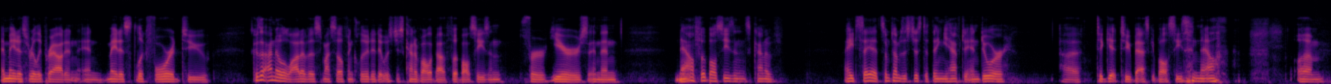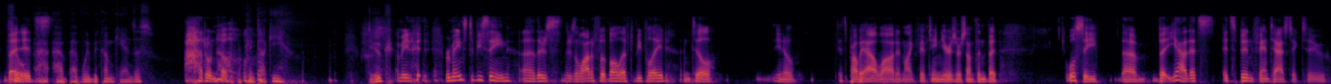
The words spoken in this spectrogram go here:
and made us really proud and and made us look forward to. Because I know a lot of us, myself included, it was just kind of all about football season for years, and then now football season's kind of I hate to say it, sometimes it's just a thing you have to endure uh, to get to basketball season now. um, but So, it's ha- have have we become Kansas I don't know. or Kentucky, Duke? I mean, it remains to be seen. Uh, there's there's a lot of football left to be played until you know it's probably outlawed in like 15 years or something. But we'll see. Um, but yeah, that's it's been fantastic to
